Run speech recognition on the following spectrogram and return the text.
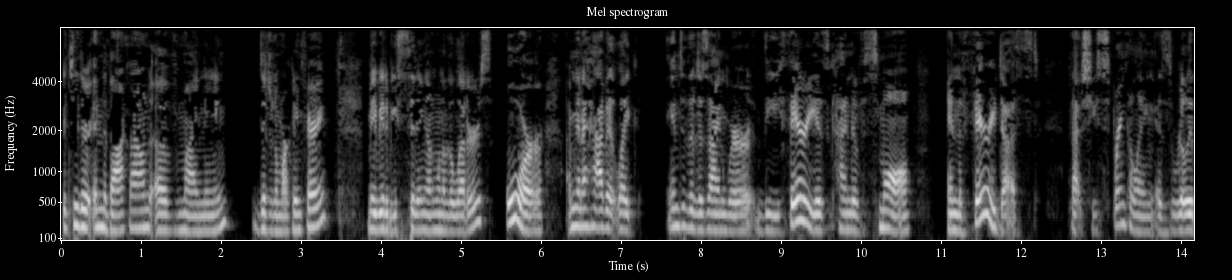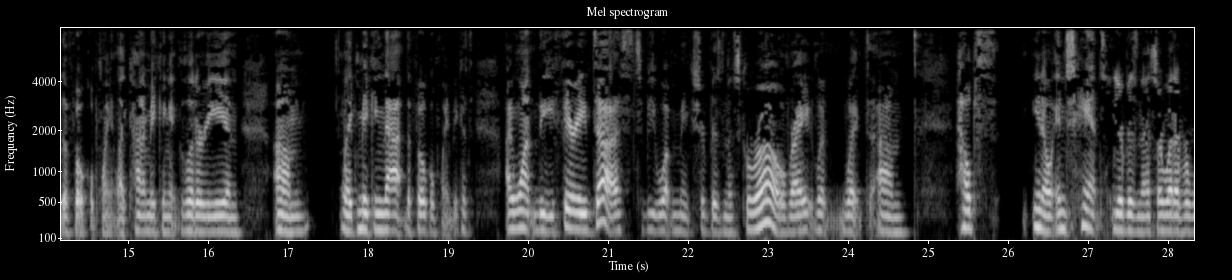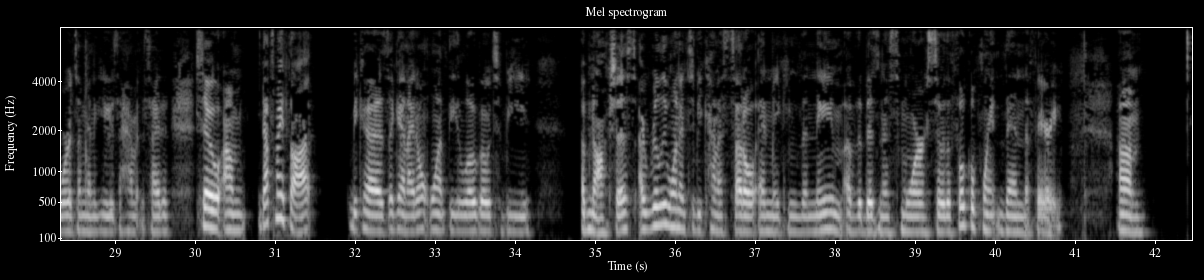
it's either in the background of my name, digital marketing fairy, maybe to be sitting on one of the letters, or I'm going to have it like into the design where the fairy is kind of small and the fairy dust that she's sprinkling is really the focal point, like kind of making it glittery and um, like making that the focal point because I want the fairy dust to be what makes your business grow, right? What what um, helps you know enchant your business or whatever words I'm going to use. I haven't decided. So um, that's my thought because again, I don't want the logo to be obnoxious. I really want it to be kind of subtle and making the name of the business more so the focal point than the fairy. Um,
